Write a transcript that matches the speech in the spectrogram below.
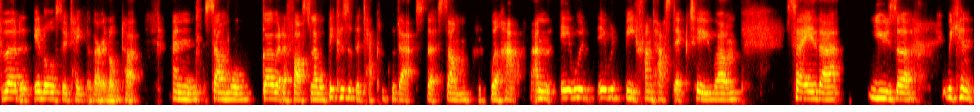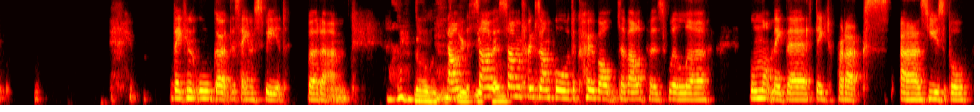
but it'll also take a very long time. And some will go at a faster level because of the technical debts that some will have. And it would it would be fantastic to um, say that user we can they can all go at the same speed but um no, some, you, some, some for example the COBOL developers will uh, will not make their data products as usable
